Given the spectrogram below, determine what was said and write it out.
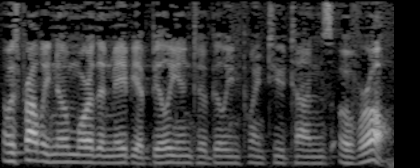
and was probably no more than maybe a billion to a billion point two tons overall.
